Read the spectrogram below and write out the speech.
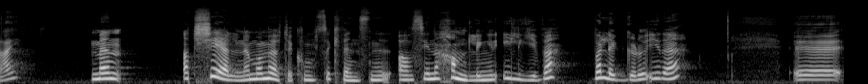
Nei? Men at sjelene må møte konsekvensene av sine handlinger i livet. Hva legger du i det? Eh,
